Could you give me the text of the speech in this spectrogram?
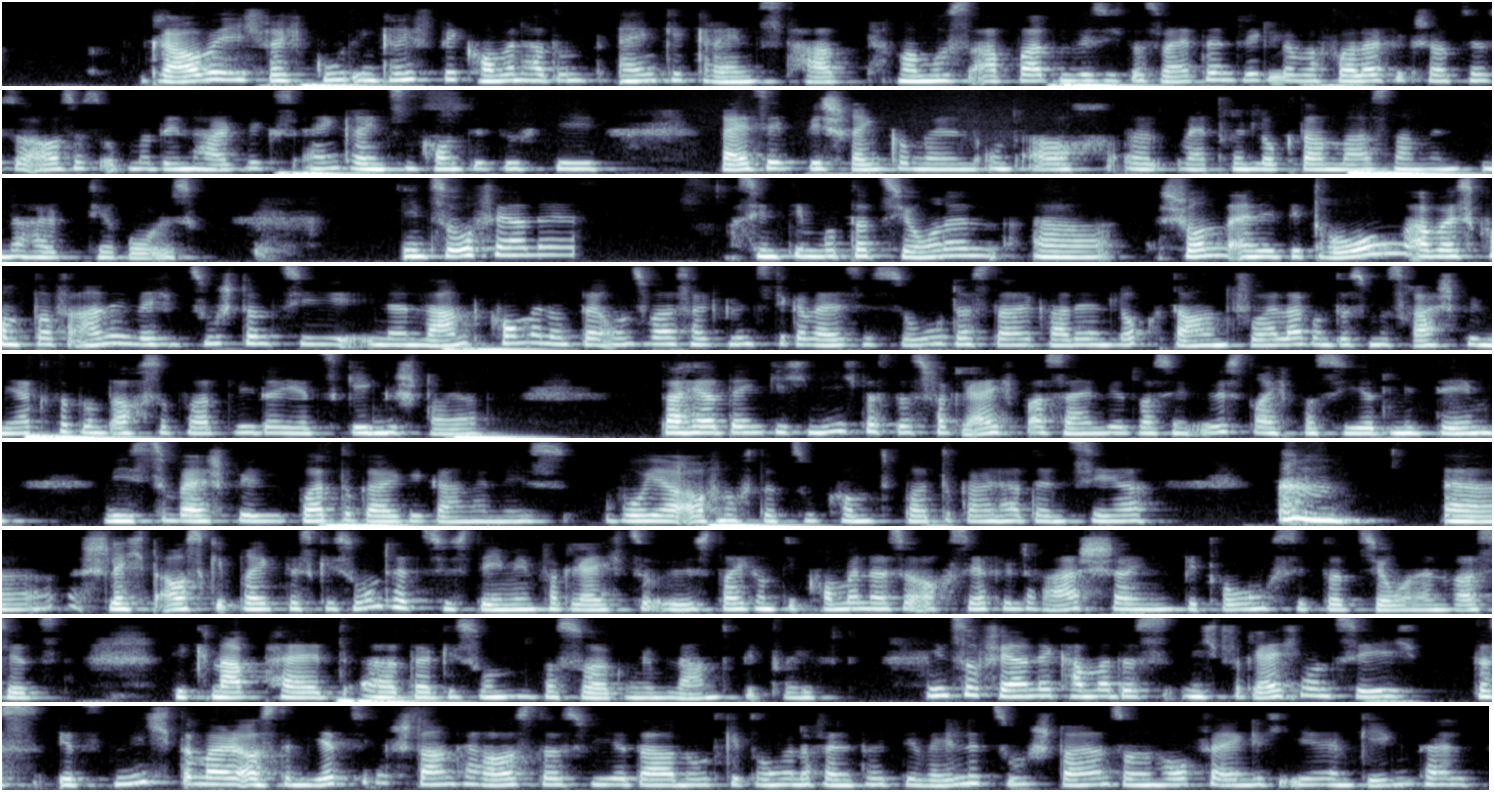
glaube ich, recht gut in den Griff bekommen hat und eingegrenzt hat. Man muss abwarten, wie sich das weiterentwickelt, aber vorläufig schaut es ja so aus, als ob man den halbwegs eingrenzen konnte durch die Reisebeschränkungen und auch äh, weiteren Lockdown-Maßnahmen innerhalb Tirols. Insofern sind die Mutationen äh, schon eine Bedrohung, aber es kommt darauf an, in welchem Zustand sie in ein Land kommen. Und bei uns war es halt günstigerweise so, dass da gerade ein Lockdown vorlag und dass man es rasch bemerkt hat und auch sofort wieder jetzt gegensteuert. Daher denke ich nicht, dass das vergleichbar sein wird, was in Österreich passiert mit dem, wie es zum Beispiel Portugal gegangen ist, wo ja auch noch dazu kommt, Portugal hat ein sehr äh, schlecht ausgeprägtes Gesundheitssystem im Vergleich zu Österreich und die kommen also auch sehr viel rascher in Bedrohungssituationen, was jetzt die Knappheit äh, der gesunden Versorgung im Land betrifft. Insofern kann man das nicht vergleichen und sehe ich das jetzt nicht einmal aus dem jetzigen Stand heraus, dass wir da notgedrungen auf eine dritte Welle zusteuern, sondern hoffe eigentlich eher im Gegenteil,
